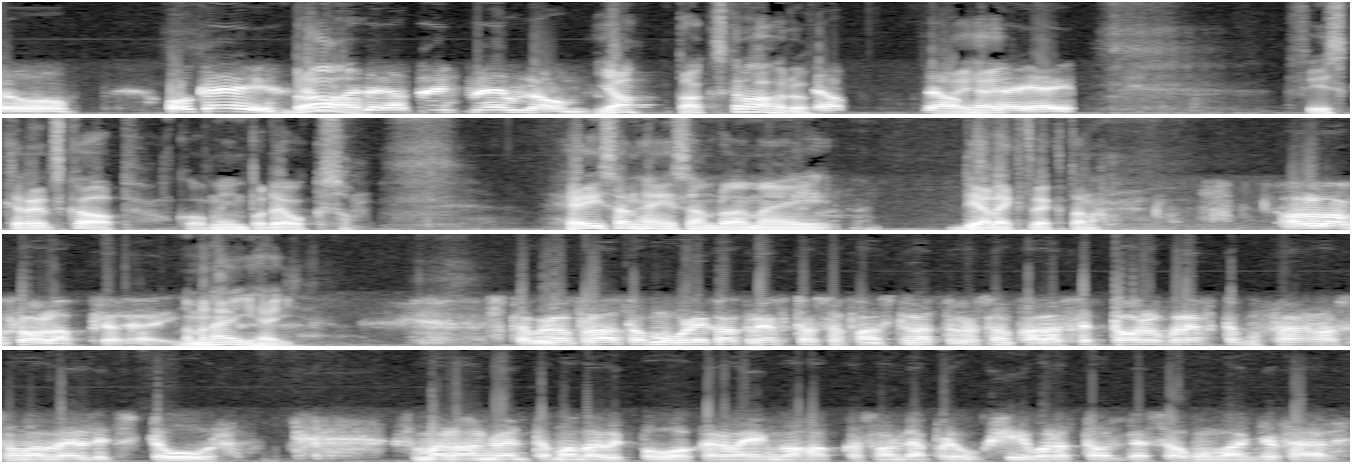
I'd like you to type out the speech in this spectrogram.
Jo. Okej, det Bra. var det jag tänkte nämna om. Ja, tack ska du ha. Du. Ja, ja Hej, hej. hej, hej. Fiskredskap, kom in på det också. Hejsan hejsan, du är i Dialektväktarna. Allan från Lappjärd, hej. No, men hej hej. Ska vi nu prata om olika kräftor så fanns det något som kallas för torvkräfta på förra som var väldigt stor. Som man använde om man var ute på åker och en gång hackade sådana där plogskivor och tog det så hon var ungefär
